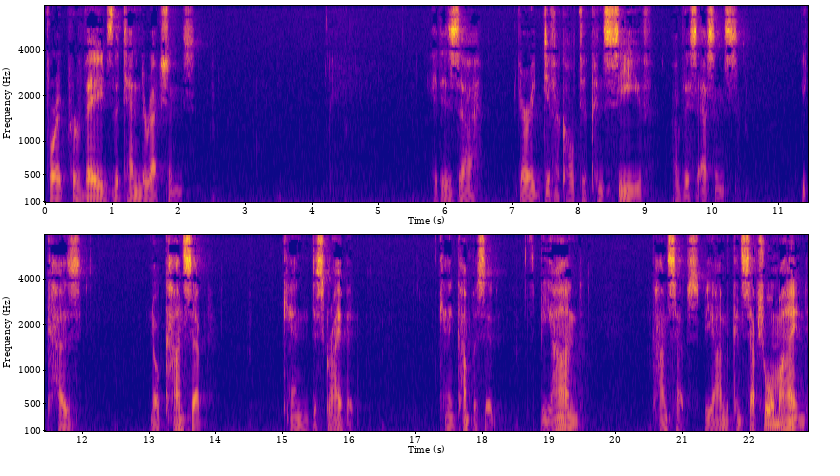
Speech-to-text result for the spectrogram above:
for it pervades the ten directions. It is uh, very difficult to conceive of this essence because no concept can describe it, can encompass it. It's beyond concepts, beyond the conceptual mind.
